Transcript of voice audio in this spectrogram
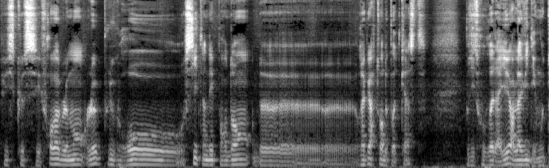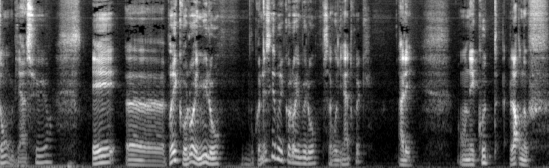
puisque c'est probablement le plus gros site indépendant de répertoire de podcasts. Vous y trouverez d'ailleurs La vie des moutons, bien sûr, et euh, Bricolo et Mulot. Vous connaissez Bricolo et Mulot Ça vous dit un truc? Allez, on écoute l'Arnouf.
